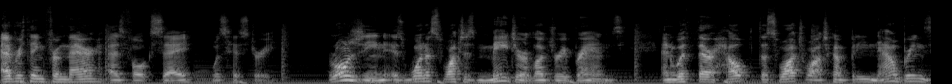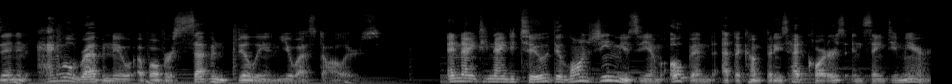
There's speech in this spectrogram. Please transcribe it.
Everything from there, as folks say, was history. Longines is one of Swatch's major luxury brands, and with their help, the Swatch Watch Company now brings in an annual revenue of over 7 billion US dollars. In 1992, the Longines Museum opened at the company's headquarters in Saint-Imier.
